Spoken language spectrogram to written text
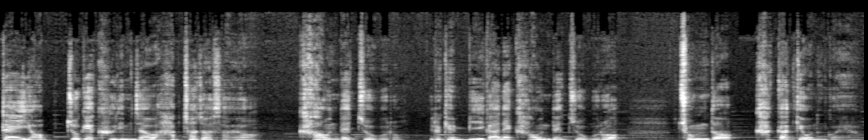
콧대 옆쪽의 그림자와 합쳐져서요. 가운데 쪽으로 이렇게 미간의 가운데 쪽으로 좀 더 가깝게 오는 거예요.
